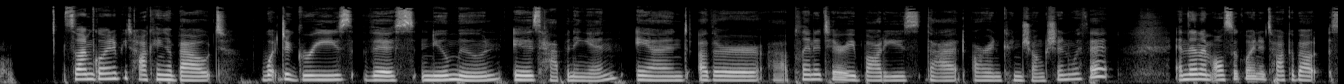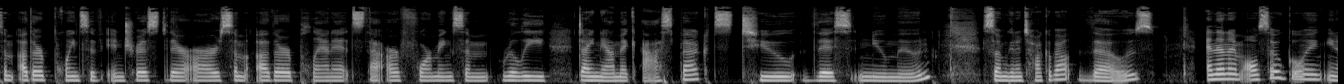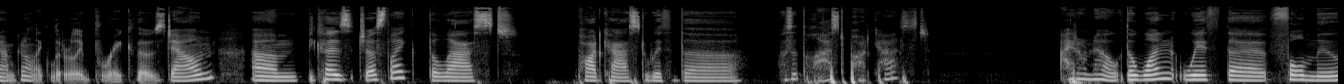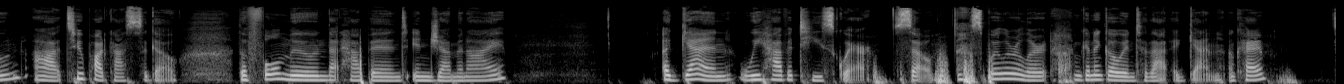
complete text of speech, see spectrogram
so, I'm going to be talking about what degrees this new moon is happening in and other uh, planetary bodies that are in conjunction with it. And then I'm also going to talk about some other points of interest. There are some other planets that are forming some really dynamic aspects to this new moon. So I'm going to talk about those. And then I'm also going, you know, I'm going to like literally break those down um, because just like the last podcast with the, was it the last podcast? I don't know, the one with the full moon, uh, two podcasts ago, the full moon that happened in Gemini. Again, we have a T square. So, spoiler alert, I'm going to go into that again, okay?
